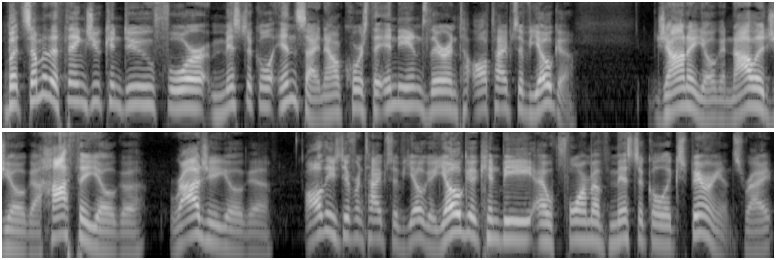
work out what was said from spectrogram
But some of the things you can do for mystical insight. Now, of course, the Indians, they're into all types of yoga jnana yoga, knowledge yoga, hatha yoga, raja yoga, all these different types of yoga. Yoga can be a form of mystical experience, right?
